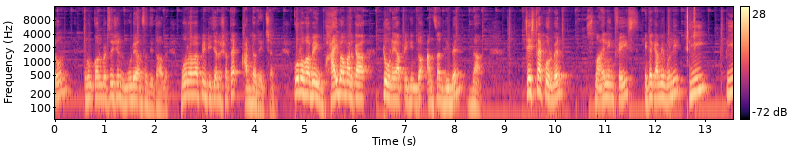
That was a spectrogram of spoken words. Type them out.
টোন এবং কনভারসেশন মুডে আনসার দিতে হবে। মনে হবে আপনি টিচারের সাথে আড্ডা দিচ্ছেন। কোনোভাবে ভাই বা মার্কা টোনে আপনি কিন্তু আনসার দিবেন না। চেষ্টা করবেন স্মাইলিং ফেস এটাকে আমি বলি টি পি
